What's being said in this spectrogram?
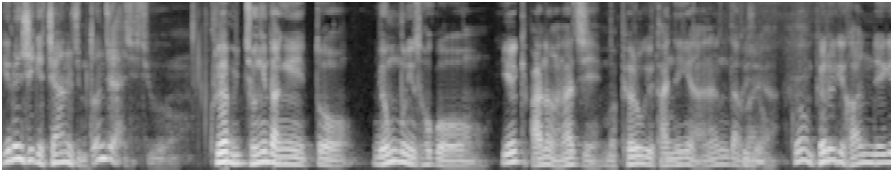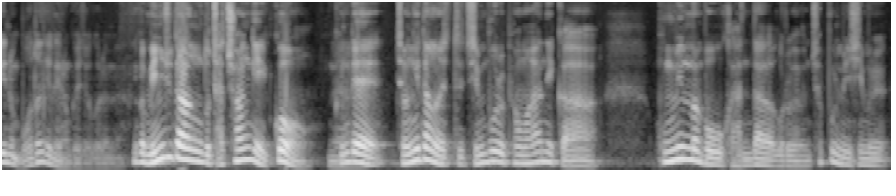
이런 식의 제안을 지금 던져야지 지금. 그래야 미- 정의당이 또 명분이 서고 이렇게 반응 안 하지. 뭐 벼룩이 간 얘기는 안 한단 그죠? 말이야. 그럼 벼룩이 가는 얘기는 못 하게 되는 거죠 그러면. 그러니까 민주당도 자초한 게 있고, 네. 근데 정의당은 어쨌든 진보를 표방하니까 국민만 보고 간다 그러면 촛불 민심을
